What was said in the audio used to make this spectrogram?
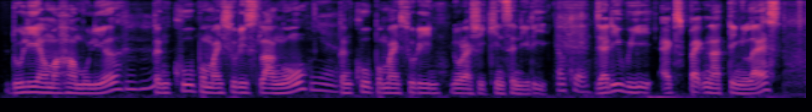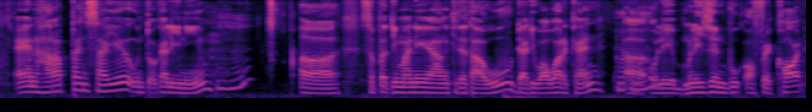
Duli Yang Maha Mulia mm-hmm. Tengku Pemaisuri Selangor Ya. Tengku Pemaisuri Nur Ashikin sendiri. Okay. Jadi we expect nothing less and harapan saya untuk kali ini mm-hmm. Uh, seperti mana yang kita tahu dah diwawarkan uh, oleh Malaysian Book of Record.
